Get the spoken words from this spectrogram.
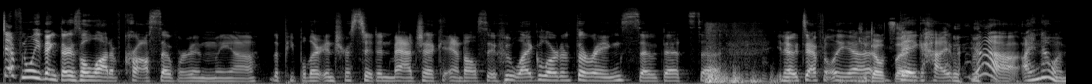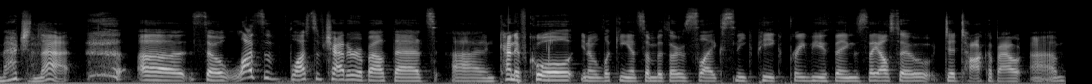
definitely think there's a lot of crossover in the uh, the people that are interested in magic and also who like Lord of the Rings. So that's uh, you know definitely a big hype. yeah, I know. Imagine that. Uh, so lots of lots of chatter about that, uh, and kind of cool. You know, looking at some of those like sneak peek preview things. They also did talk about. Um,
